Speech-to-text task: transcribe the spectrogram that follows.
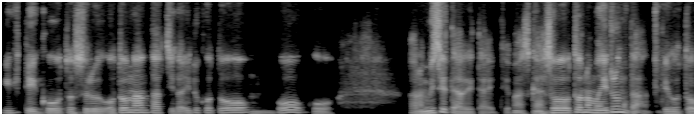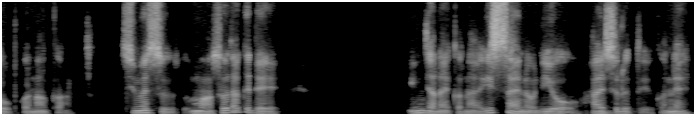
生きていこうとする大人たちがいることを、うん。をこう、あの見せてあげたいと言いますか、うん。そういう大人もいるんだっていうことを僕はなんか示す。まあ、それだけでいいんじゃないかな。一切の利を排するというかね。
